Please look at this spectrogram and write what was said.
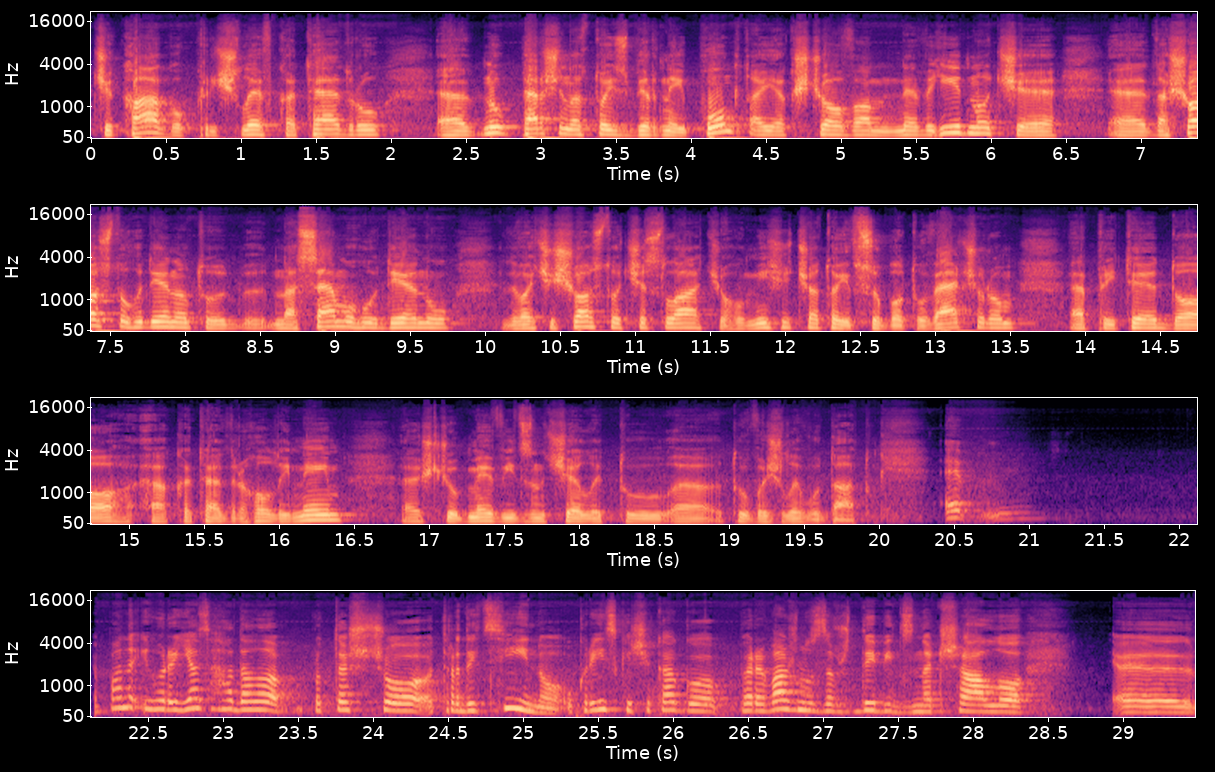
Чикаго прийшли в катедру. е, Ну, перший на той збірний пункт. А якщо вам не вигідно, чи е, на 6 годину, то на 7 годину, 26 числа цього місяця, то і в суботу вечором прийти до катедри Holy Name, щоб ми відзначили ту, ту важливу дату. Пане Ігоре, я згадала про те, що традиційно українське Чикаго переважно завжди відзначало е,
